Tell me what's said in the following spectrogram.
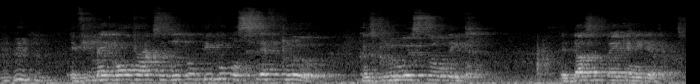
if you make all drugs illegal, people will sniff glue because glue is still legal. It doesn't make any difference.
